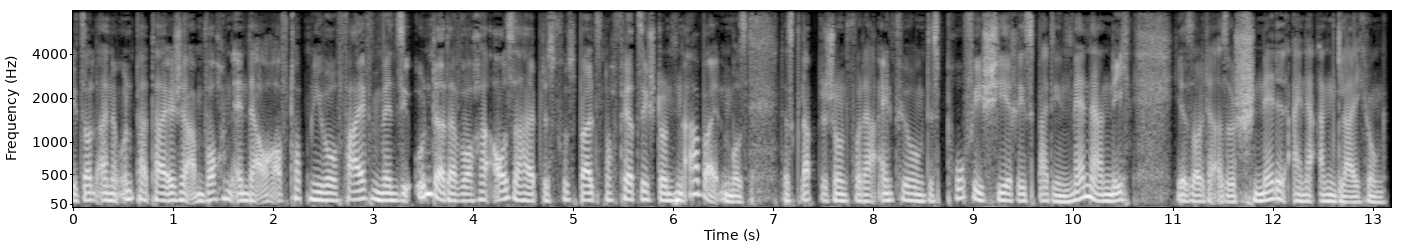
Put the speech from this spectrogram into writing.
Wie soll eine Unparteiische am Wochenende auch auf Topniveau pfeifen, wenn sie unter der Woche außerhalb des Fußballs noch 40 Stunden arbeiten muss? Das klappte schon vor der Einführung des Profi-Schiris bei den Männern nicht. Hier sollte also schnell eine Angleichung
